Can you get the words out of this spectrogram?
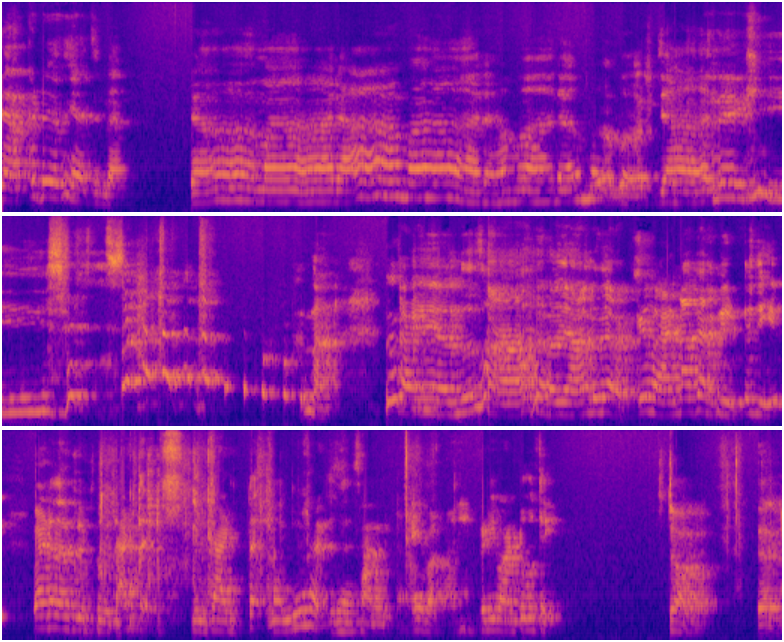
ഇറക്കിട്ട് വരുന്ന വിചാരിച്ചില്ല. രാമ രാമ രാമ രാമ. ജാനകി. എന്നാ, കഴിഞ്ഞ സാധനം ഞാനിത് ഇറക്കി വേണ്ടാത്ത ഇറക്കി ഇട്ട് ചെയ്യും. വേണ്ട നിനക്ക് കിട്ടൂല. അടുത്ത. നിനക്ക് അടുത്ത നല്ല സാധനം കിട്ടാം. ഏ ready one two three stop ഇരട്ട.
